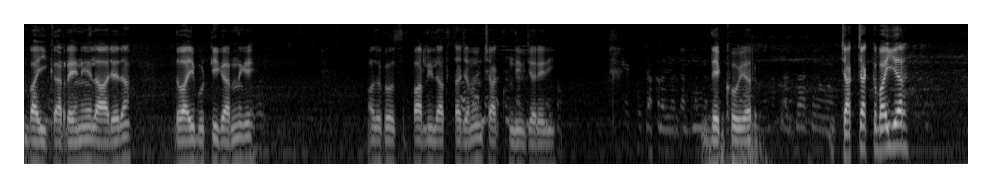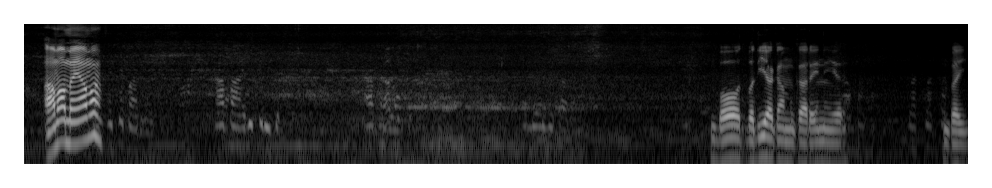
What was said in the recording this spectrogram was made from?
ਬਾਈ ਕਰ ਰਹੇ ਨੇ ਇਲਾਜ ਇਹਦਾ। ਦਵਾਈ ਬੂਟੀ ਕਰਨਗੇ। ਉਹ ਦੇਖੋ ਪਰਲੀ ਲੱਤ ਤਾਂ ਜਮਾਂ ਚੱਕ ਹੁੰਦੀ ਵਿਚਾਰੇ ਦੀ। ਦੇਖੋ ਯਾਰ। ਚੱਕ ਚੱਕ ਬਾਈ ਯਾਰ। ਆਵਾਂ ਮੈਂ ਆਵਾਂ। ਬਹੁਤ ਵਧੀਆ ਕੰਮ ਕਰ ਰਹੇ ਨੇ ਯਾਰ। ਬਾਈ।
